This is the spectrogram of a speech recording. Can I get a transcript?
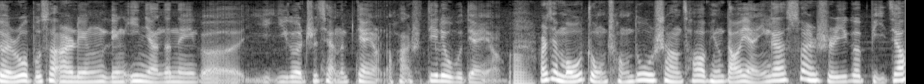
对，如果不算二零零一年的那个一一个之前的电影的话，是第六部电影。嗯，而且某种程度上，曹保平导演应该算是一个比较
